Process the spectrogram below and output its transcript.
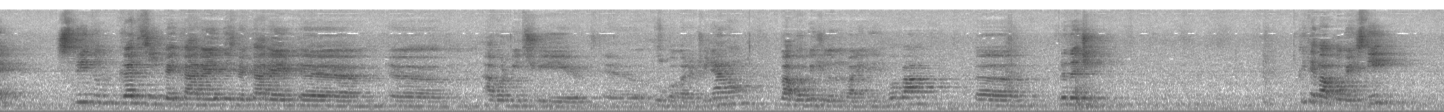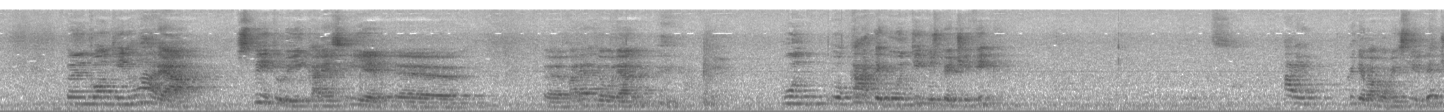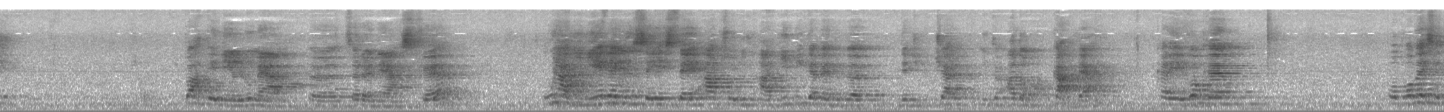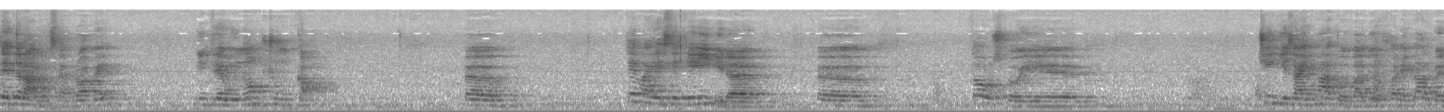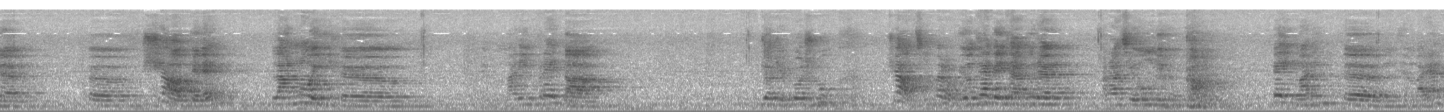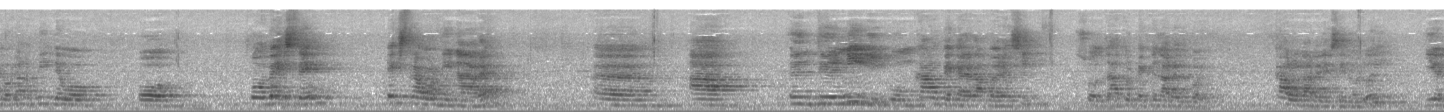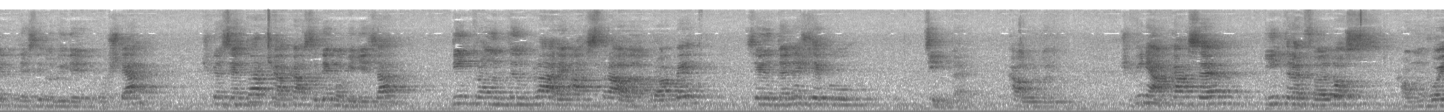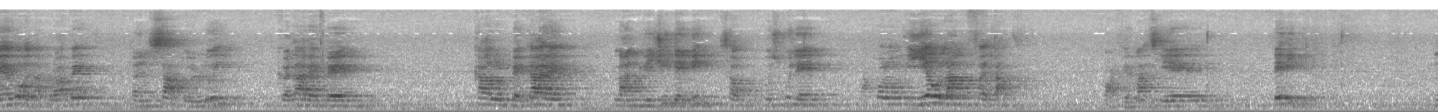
spiritul cărții pe care, despre care uh, uh, a vorbit și uh, Ugo Mărăcineanu, va vorbi și domnul Valentin Popa, uh, rădăcini. Câteva povestiri în continuarea spiritului în care scrie uh, uh, Marian Găureanu, un, o carte cu un titlu specific, are câteva povestiri, deci, toate din lumea uh, țărănească. Una din ele însă este absolut atipică pentru că, deci, cea a doua, cartea, care evocă o poveste de dragoste aproape dintre un om și un cap. Uh, tema este teribilă. Uh, Tolstoi, uh, Cinghis Aitmatov, Adur Fără Galbenă uh, și altele, la noi, uh, Marin Preda, George Coșbuc și alții, mă rog, e o întreagă literatură rației omului cu cap. Ei, Marin, uh, Marian Găureanu prinde o, o poveste extraordinară uh, a întâlnirii cu un cal pe care l-a părăsit soldatul pe când la război. Calul are destinul lui, el destinul lui de oștean, și când se întoarce acasă demobilizat, dintr-o întâmplare astrală aproape, se întâlnește cu țintă, calul lui. Și vine acasă, intră fălos, ca un voievod aproape, în satul lui, călare pe calul pe care l-a îngrijit de mic, sau cum spune acolo, eu l-am fătat. O afirmație teribilă.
